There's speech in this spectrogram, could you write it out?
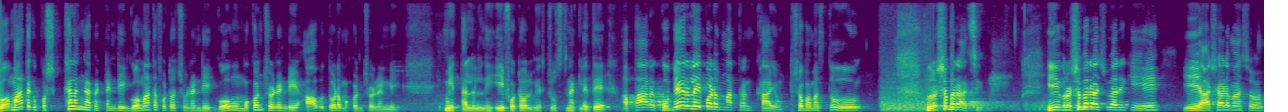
గోమాతకు పుష్కలంగా పెట్టండి గోమాత ఫోటో చూడండి గోవు ముఖం చూడండి ఆవు దూడ ముఖం చూడండి. మీ తల్లుల్ని ఈ ఫోటోలు మీరు చూస్తున్నట్లయితే అపార కుబేరులైపోవడం మాత్రం ఖాయం. శుభమస్తు. వృషభ రాశి ఈ వృషభ రాశి వారికి ఈ ఆషాఢమాసం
